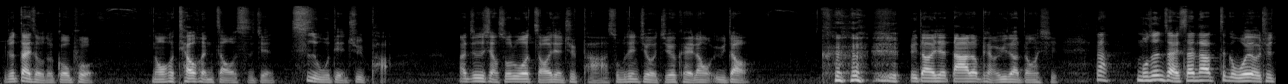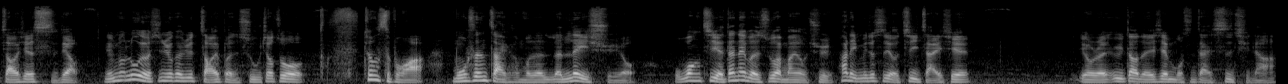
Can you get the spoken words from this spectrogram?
我就带着我的 GoPro，然后挑很早的时间，四五点去爬。那就是想说，如果早一点去爬，说不定就有机会可以让我遇到，遇到一些大家都不想遇到的东西。那魔神仔山，它这个我有去找一些史料，你们如果有兴趣，可以去找一本书，叫做叫什么啊？魔神仔什么的人类学哦，我忘记了，但那本书还蛮有趣，它里面就是有记载一些有人遇到的一些魔神仔事情啊，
